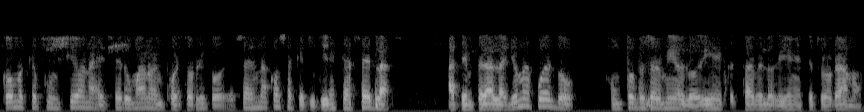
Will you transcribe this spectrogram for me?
¿Cómo es que funciona el ser humano en Puerto Rico? Esa es una cosa que tú tienes que hacerla, atemperarla. Yo me acuerdo un profesor mío, lo dije, tal vez lo dije en este programa,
